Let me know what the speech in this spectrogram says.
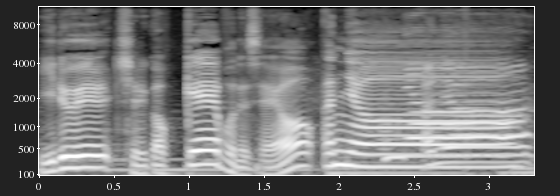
일요일 즐겁게 보내세요. 안녕. 안녕.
